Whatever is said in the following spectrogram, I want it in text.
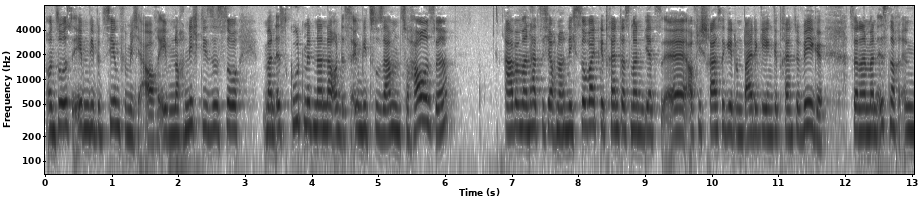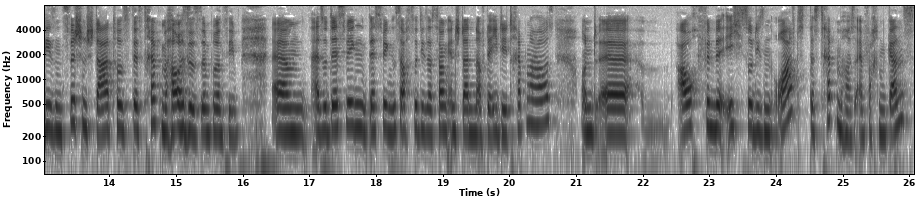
Und so ist eben die Beziehung für mich auch. Eben noch nicht dieses so, man ist gut miteinander und ist irgendwie zusammen zu Hause, aber man hat sich auch noch nicht so weit getrennt, dass man jetzt äh, auf die Straße geht und beide gehen getrennte Wege, sondern man ist noch in diesem Zwischenstatus des Treppenhauses im Prinzip. Ähm, also deswegen, deswegen ist auch so dieser Song entstanden auf der Idee Treppenhaus und äh, auch finde ich so diesen Ort, das Treppenhaus, einfach ein ganz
